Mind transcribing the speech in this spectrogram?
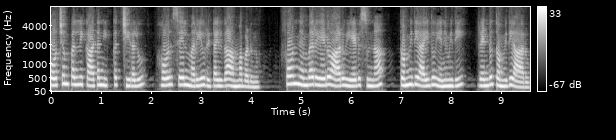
పోచంపల్లి కాటన్ ఇక్కత్ చీరలు హోల్సేల్ మరియు రిటైల్గా అమ్మబడును. ఫోన్ నెంబర్ ఏడు ఆరు ఏడు సున్నా తొమ్మిది ఐదు ఎనిమిది రెండు తొమ్మిది ఆరు.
